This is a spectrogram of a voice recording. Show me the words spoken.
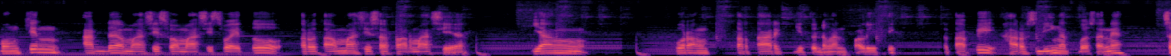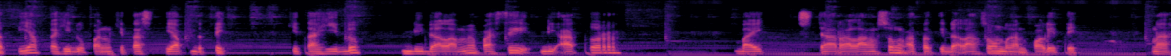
mungkin ada mahasiswa-mahasiswa itu, terutama mahasiswa farmasi ya, yang kurang tertarik gitu dengan politik. Tetapi harus diingat bahwasannya setiap kehidupan kita, setiap detik kita hidup di dalamnya pasti diatur baik secara langsung atau tidak langsung dengan politik. Nah,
